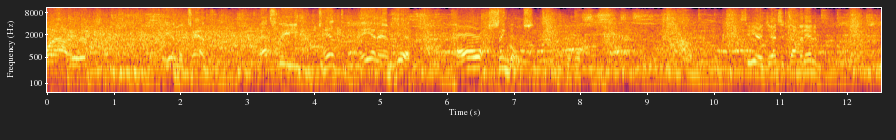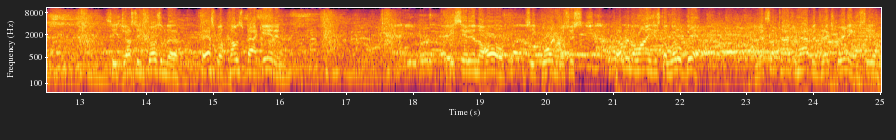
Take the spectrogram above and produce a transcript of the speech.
one out here in the 10th. That's the 10th A&M hit, all singles. See here, Jensen coming in. See, Justin throws him the fastball, comes back in, and they sit in the hole. See, Gordon was just covering the line just a little bit. And that's sometimes what happens in extra innings. You see him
